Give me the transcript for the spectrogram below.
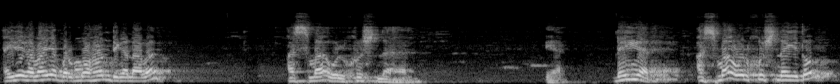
Ini namanya bermohon dengan nama Asmaul Husna. Ya. Dan ingat, Asmaul Husna itu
